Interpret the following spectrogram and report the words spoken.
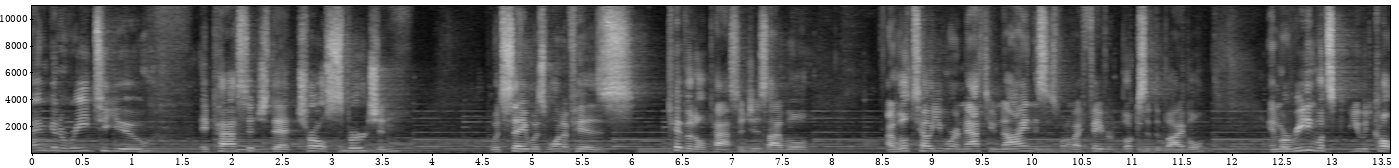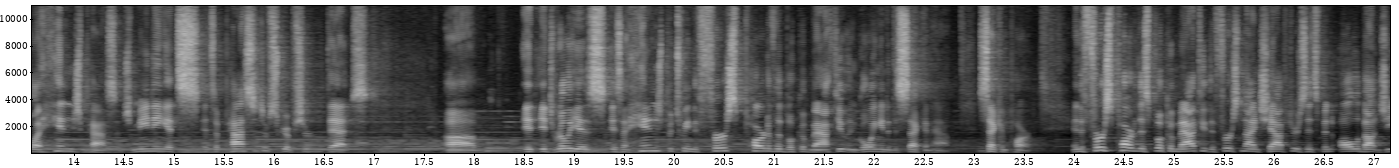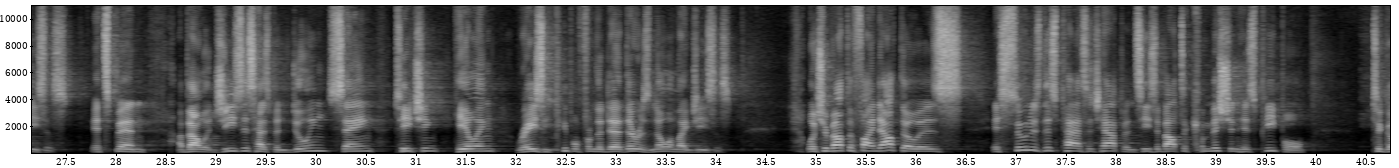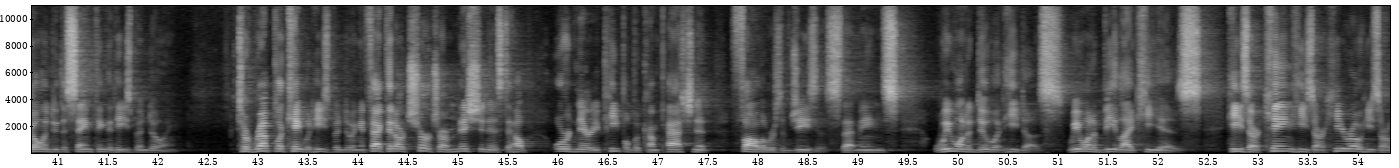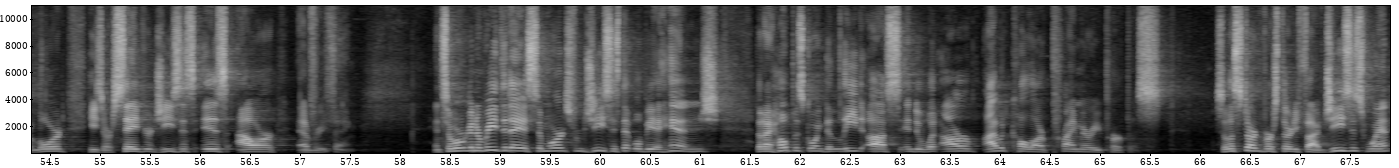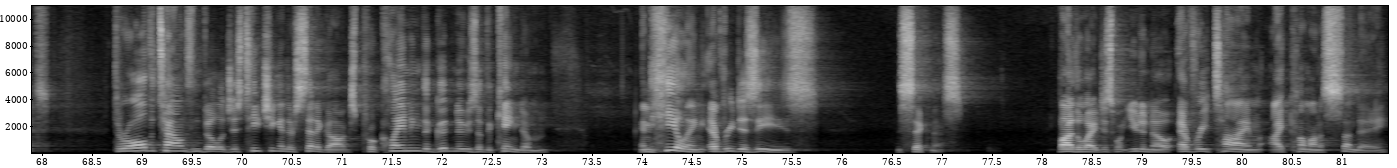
I'm going to read to you a passage that Charles Spurgeon would say was one of his pivotal passages. I will, I will tell you we're in Matthew 9. This is one of my favorite books of the Bible. And we're reading what you would call a hinge passage, meaning it's, it's a passage of scripture that um, it, it really is, is a hinge between the first part of the book of Matthew and going into the second half, second part. In the first part of this book of Matthew, the first nine chapters, it's been all about Jesus. It's been about what Jesus has been doing, saying, teaching, healing, raising people from the dead. There is no one like Jesus. What you're about to find out, though, is as soon as this passage happens, he's about to commission his people to go and do the same thing that he's been doing, to replicate what he's been doing. In fact, at our church, our mission is to help ordinary people become passionate followers of Jesus. That means we want to do what he does, we want to be like he is. He's our king, he's our hero, he's our Lord, he's our Savior. Jesus is our everything. And so, what we're going to read today is some words from Jesus that will be a hinge that I hope is going to lead us into what our, I would call our primary purpose. So, let's start in verse 35. Jesus went through all the towns and villages, teaching in their synagogues, proclaiming the good news of the kingdom, and healing every disease and sickness. By the way, I just want you to know every time I come on a Sunday,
